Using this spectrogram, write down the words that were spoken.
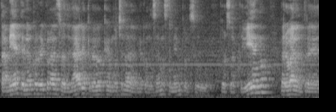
también tiene un currículum extraordinario, creo que muchos la reconocemos también por su, por su activismo, pero bueno, entre,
